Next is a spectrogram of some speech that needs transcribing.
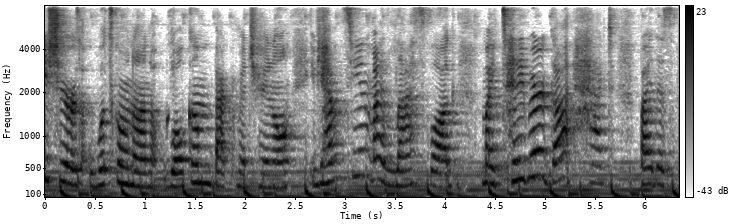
Hey shares, what's going on? Welcome back to my channel. If you haven't seen my last vlog, my teddy bear got hacked by this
